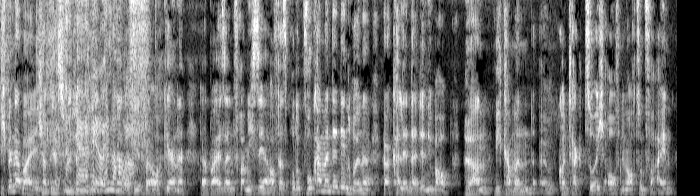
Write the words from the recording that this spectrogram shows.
Ich bin dabei. Ich habe jetzt schon Ja, ich genau. werde auf jeden Fall auch gerne dabei sein. Freue mich sehr auf das Produkt. Wo kann man denn den Röner Hörkalender denn überhaupt hören? Wie kann man äh, Kontakt zu euch aufnehmen, auch zum Verein?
